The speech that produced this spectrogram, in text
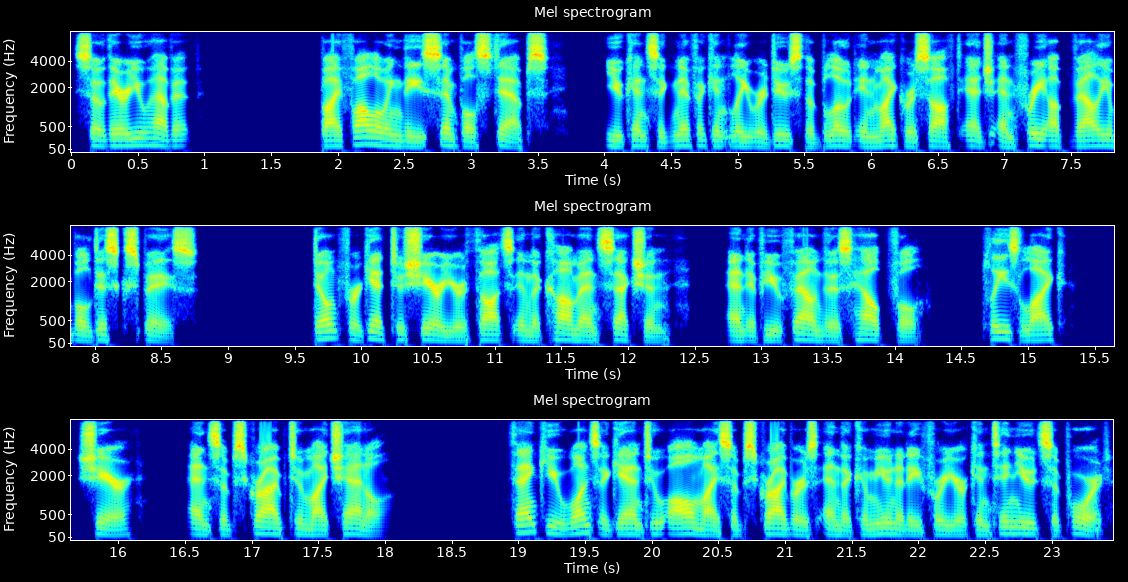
So there you have it. By following these simple steps, you can significantly reduce the bloat in Microsoft Edge and free up valuable disk space. Don't forget to share your thoughts in the comment section, and if you found this helpful, please like, share, and subscribe to my channel. Thank you once again to all my subscribers and the community for your continued support.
